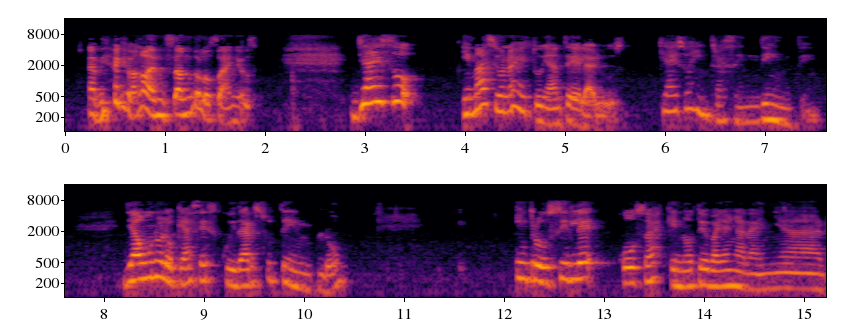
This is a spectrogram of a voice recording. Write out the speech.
a medida que van avanzando los años, ya eso, y más si uno es estudiante de la luz, ya eso es intrascendente. Ya uno lo que hace es cuidar su templo, introducirle cosas que no te vayan a dañar,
